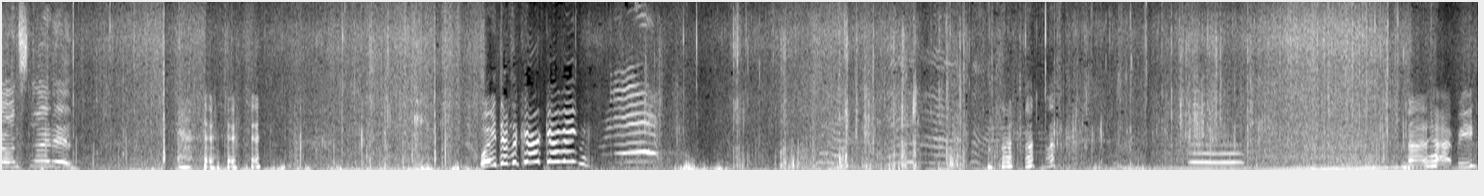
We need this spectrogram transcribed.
going sledding. Wait, there's a car coming! Not happy.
